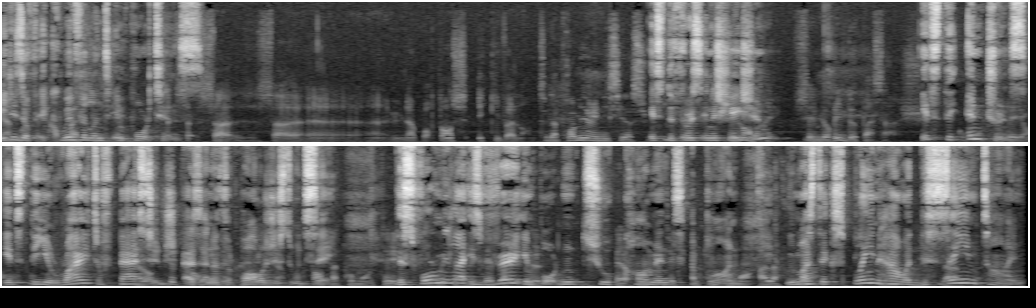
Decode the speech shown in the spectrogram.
It is of equivalent importance. une importance équivalente. C'est la première initiation. It's the first initiation. C'est le rite de passage. It's the entrance, it's the rite of passage, as an anthropologist would say. This formula is very important to comment upon. We must explain how, at the same time,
